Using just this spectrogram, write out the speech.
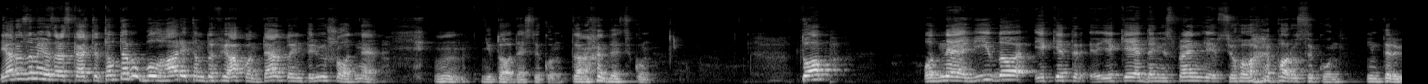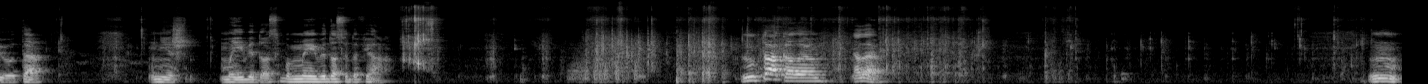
Я розумію, зараз кажете, та в тебе в Болгарії там дофіга контенту, інтерв'ю, що одне. і то 10 секунд. Та, 10 секунд. Топ одне відео, яке, яке Деніс Френдлі всього пару секунд. Інтерв'ю, так. Ніж мої відоси, бо мої відоси дофіга. Ну так, але. Але. М.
